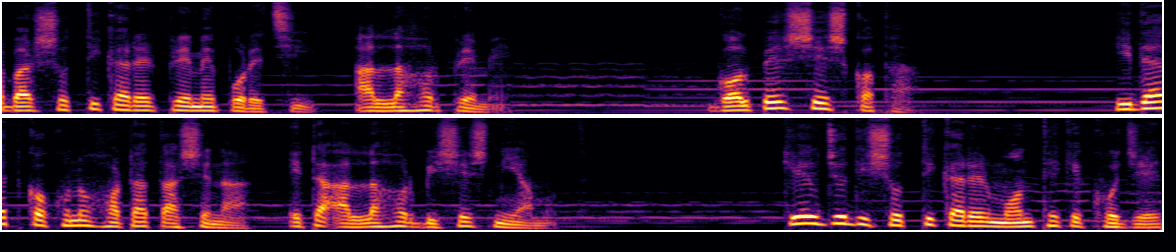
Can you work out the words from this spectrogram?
এবার সত্যিকারের প্রেমে পড়েছি, আল্লাহর প্রেমে। গল্পের শেষ কথা হিদায়ত কখনো হঠাৎ আসে না, এটা আল্লাহর বিশেষ নিয়ামত। কেউ যদি সত্যিকারের মন থেকে খোঁজে,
